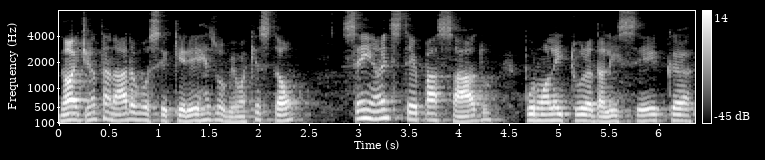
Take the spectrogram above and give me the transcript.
Não adianta nada você querer resolver uma questão sem antes ter passado por uma leitura da lei seca,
